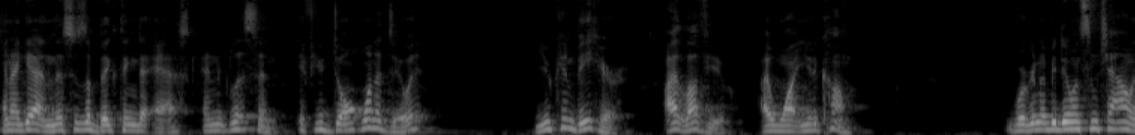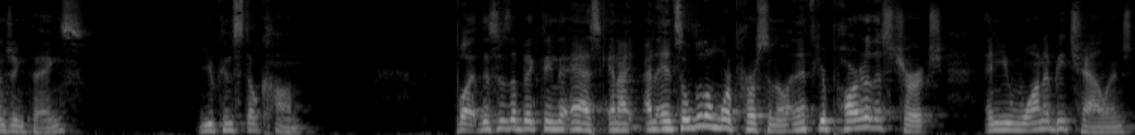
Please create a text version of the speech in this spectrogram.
And again, this is a big thing to ask. And listen, if you don't want to do it, you can be here. I love you. I want you to come. We're going to be doing some challenging things you can still come. But this is a big thing to ask, and, I, and it's a little more personal. And if you're part of this church and you want to be challenged,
